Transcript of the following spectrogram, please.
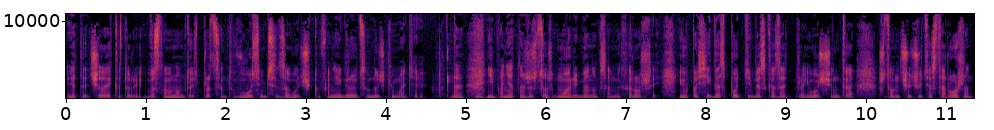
это человек, который в основном, то есть процентов 80 заводчиков, они играются в дочки матери. Да? И понятно же, что мой ребенок самый хороший. И упаси Господь тебе сказать про его щенка, что он чуть-чуть осторожен,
